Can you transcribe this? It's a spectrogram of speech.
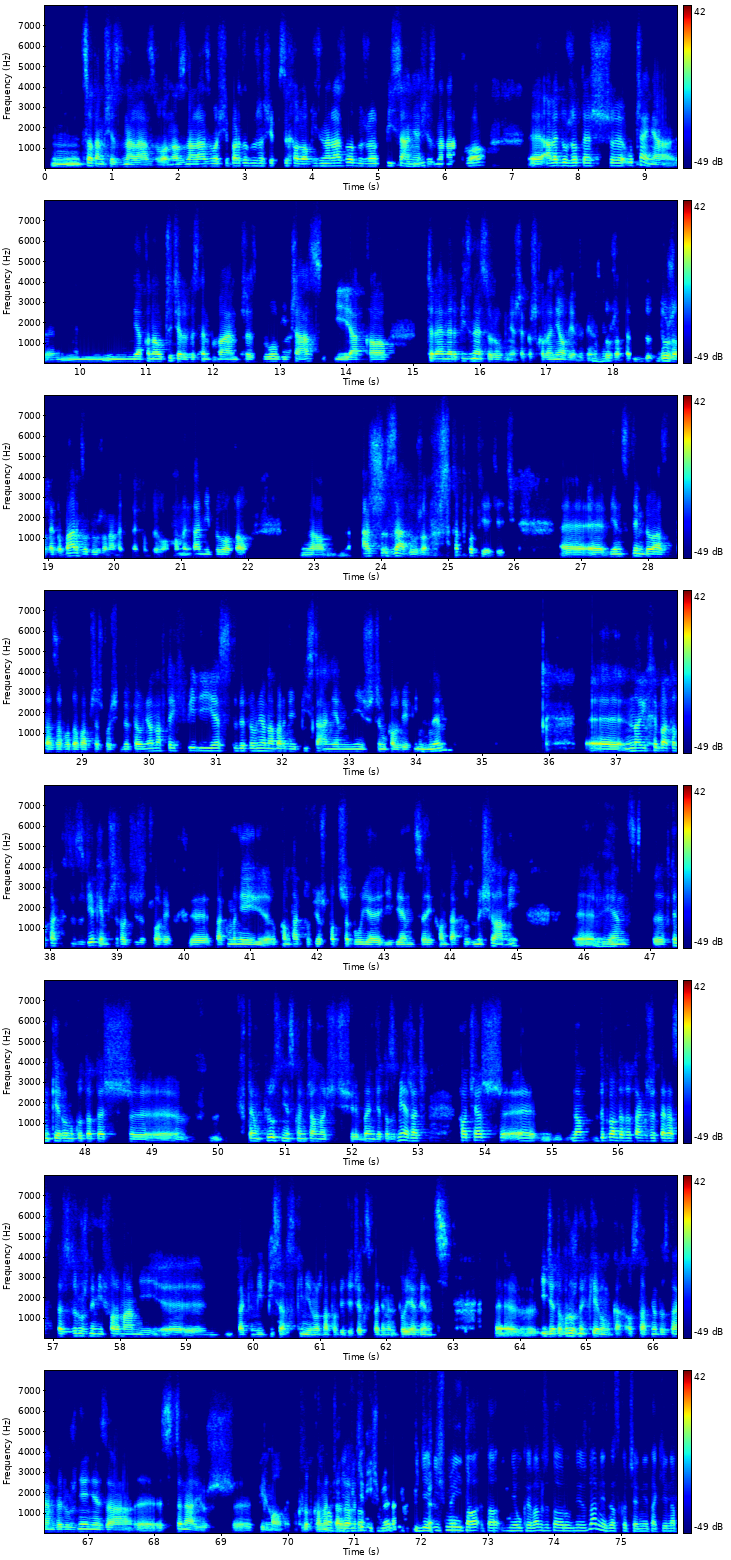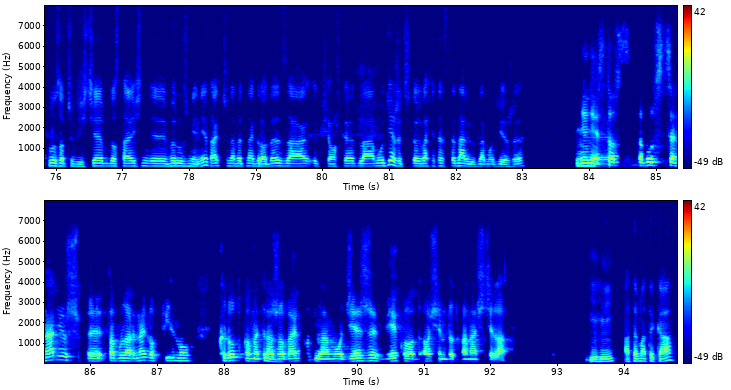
mm, co tam się znalazło? No znalazło się, bardzo dużo się psychologii znalazło, dużo pisania mhm. się znalazło, e, ale dużo też e, uczenia. Jako nauczyciel występowałem przez długi czas i jako trener biznesu również, jako szkoleniowiec, więc mhm. dużo, te, dużo tego, bardzo dużo nawet tego było. Momentami było to no, aż za dużo, można powiedzieć. E, e, więc tym była ta zawodowa przeszłość wypełniona. W tej chwili jest wypełniona bardziej pisaniem niż czymkolwiek innym. E, no i chyba to tak z wiekiem przychodzi, że człowiek tak mniej kontaktów już potrzebuje i więcej kontaktu z myślami. Mhm. Więc w tym kierunku to też w tę plus nieskończoność będzie to zmierzać, chociaż no, wygląda to tak, że teraz też z różnymi formami takimi pisarskimi, można powiedzieć, eksperymentuje, więc E, idzie to w różnych kierunkach. Ostatnio dostałem wyróżnienie za e, scenariusz e, filmowy, krótkometrażowy. No widzieliśmy, widzieliśmy i to, to nie ukrywam, że to również dla mnie zaskoczenie, takie na plus oczywiście. Dostałeś wyróżnienie, tak? Czy nawet nagrodę za książkę dla młodzieży. Czy to właśnie ten scenariusz dla młodzieży? Nie, nie. To, to był scenariusz fabularnego filmu krótkometrażowego dla młodzieży w wieku od 8 do 12 lat. Mhm. A tematyka?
